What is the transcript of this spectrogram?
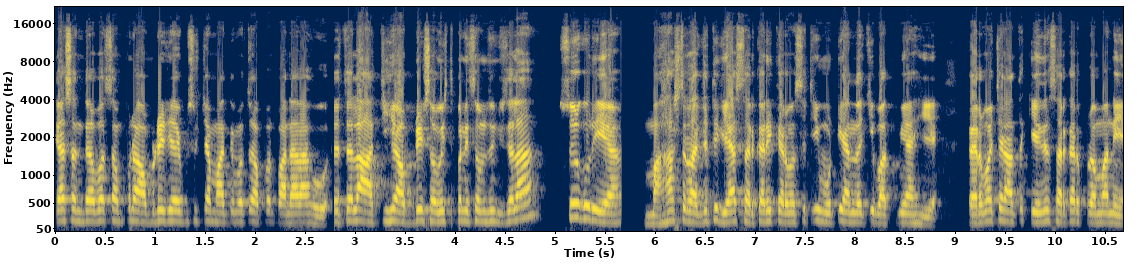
त्या संदर्भात संपूर्ण अपडेट या एपिसोडच्या माध्यमातून आपण पाहणार आहोत. तर चला आजची ही अपडेट सविस्तरपणे समजून घेऊ. चला सुरू करूया. महाराष्ट्र राज्यातील या सरकारी कर्मचाऱ्यांची मोठी आनंदाची बातमी आहे. कर्मचाऱ्यांना आता केंद्र सरकारप्रमाणे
